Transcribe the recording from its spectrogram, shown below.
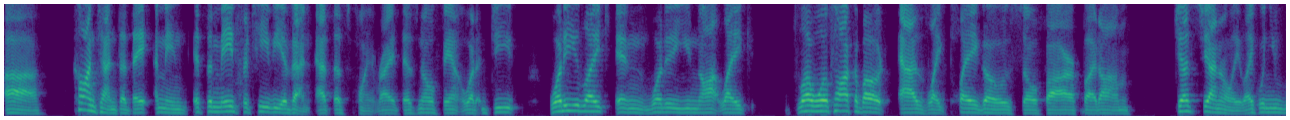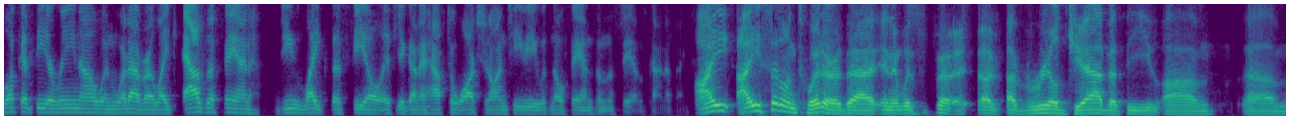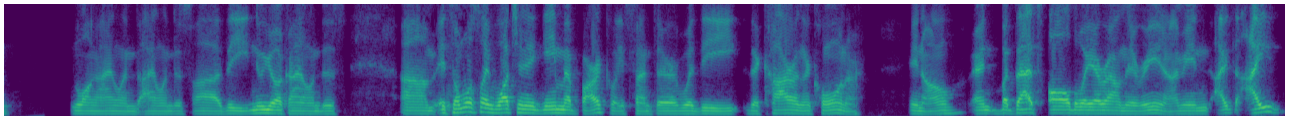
uh content that they? I mean, it's a made-for-TV event at this point, right? There's no fan. What do you what do you like, and what do you not like? Well, we'll talk about as like play goes so far, but um, just generally, like when you look at the arena and whatever, like as a fan, do you like the feel if you're gonna have to watch it on TV with no fans in the stands, kind of thing? I I said on Twitter that, and it was a, a, a real jab at the um, um, Long Island Islanders, uh, the New York Islanders. Um, it's almost like watching a game at Barclays Center with the the car in the corner, you know. And but that's all the way around the arena. I mean, I I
